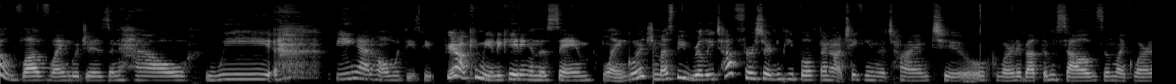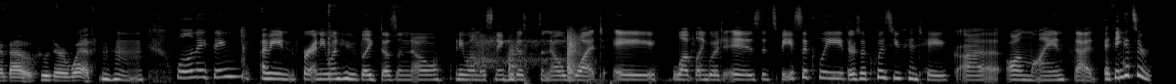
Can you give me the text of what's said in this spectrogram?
about love languages and how we being at home with these people if you're not communicating in the same language it must be really tough for certain people if they're not taking the time to learn about themselves and like learn about who they're with hmm Well, and I think, I mean, for anyone who like doesn't know, anyone listening who doesn't know what a love language is, it's basically there's a quiz you can take uh, online that I think it's a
